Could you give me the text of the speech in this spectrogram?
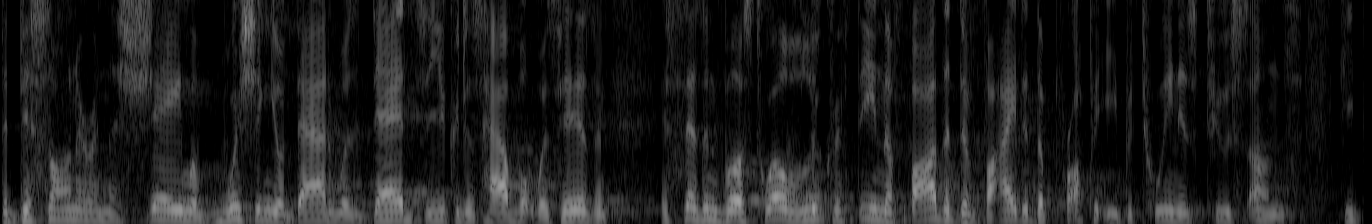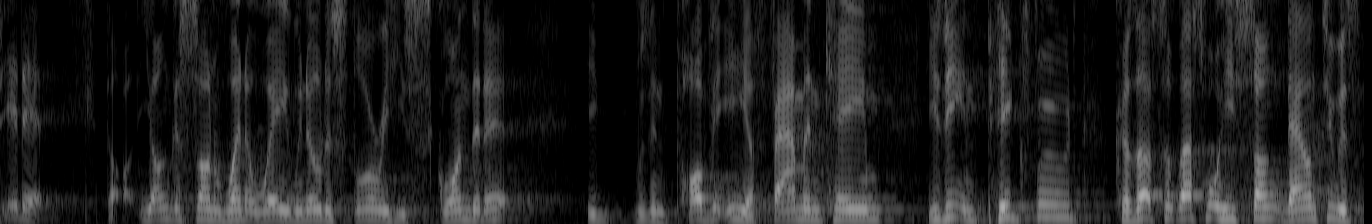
The dishonor and the shame of wishing your dad was dead so you could just have what was his. And it says in verse 12 of Luke 15, the father divided the property between his two sons. He did it. The younger son went away. We know the story. He squandered it. He was in poverty. A famine came. He's eating pig food because that's, that's what he sunk down to is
